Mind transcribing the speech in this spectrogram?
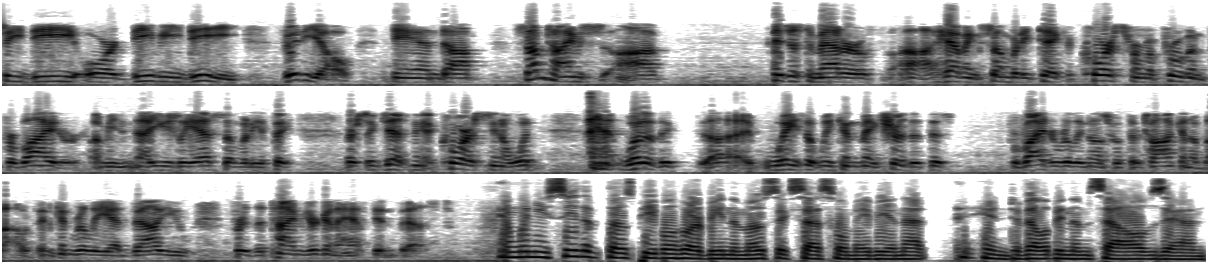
CD or DVD video. And uh, sometimes uh, it's just a matter of uh, having somebody take a course from a proven provider. I mean, I usually ask somebody if they are suggesting of course, you know, what what are the uh, ways that we can make sure that this provider really knows what they're talking about and can really add value for the time you're going to have to invest. And when you see the, those people who are being the most successful, maybe in that in developing themselves and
